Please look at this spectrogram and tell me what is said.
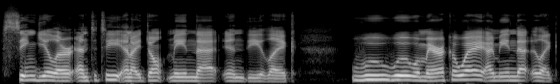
singular entity and i don't mean that in the like woo woo america way. I mean that like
